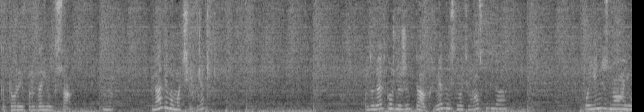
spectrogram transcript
которые продаются. Надо его мочить, нет? Удаляет кожный жир так. Медленно снимайте маску для... Ой, я не знаю.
